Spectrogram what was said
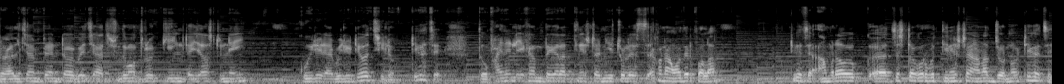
রয়্যাল চ্যাম্পিয়নটাও বেঁচে আছে, শুধুমাত্র কিংটা জাস্ট নেই কুইডের অ্যাবিলিটিও ছিল, ঠিক আছে? তো ফাইনালি এখান থেকে এরা তিন স্টার নিয়ে চলে এসছে, এখন আমাদের পালা, ঠিক আছে? আমরাও চেষ্টা করব তিন স্টার আনার জন্য, ঠিক আছে?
